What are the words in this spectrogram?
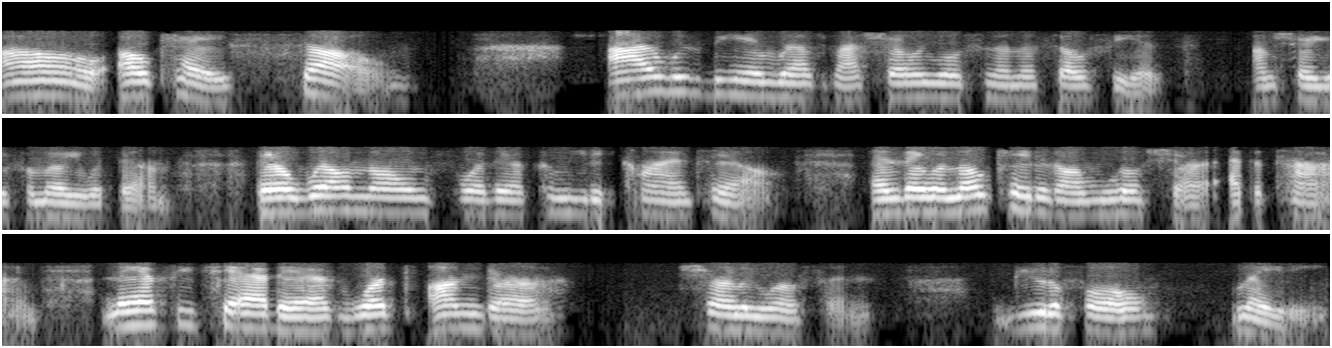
Oh, okay. So I was being repped by Shirley Wilson and Associates. I'm sure you're familiar with them. They're well known for their comedic clientele. And they were located on Wilshire at the time. Nancy Chavez worked under Shirley Wilson. Beautiful lady.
